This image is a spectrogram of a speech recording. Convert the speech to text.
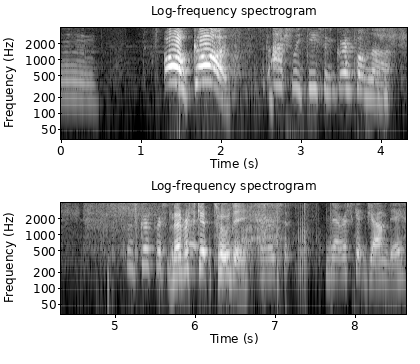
Mm. Oh, God! It's actually decent grip on that. Those grippers Never hit. skip toe day. Never, skip- never skip jam day.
